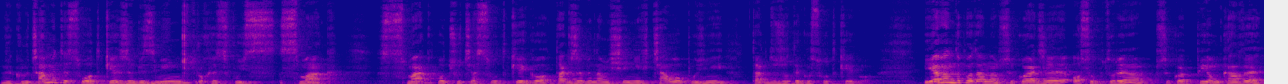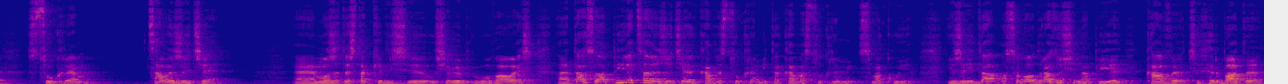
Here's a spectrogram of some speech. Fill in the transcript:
Wykluczamy te słodkie, żeby zmienić trochę swój smak. Smak poczucia słodkiego, tak żeby nam się nie chciało później tak dużo tego słodkiego. I ja Wam to podam na przykładzie osób, które na przykład piją kawę z cukrem całe życie. E, może też tak kiedyś e, u siebie próbowałeś, ale ta osoba pije całe życie kawę z cukrem i ta kawa z cukrem smakuje. Jeżeli ta osoba od razu się napije kawę czy herbatę,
